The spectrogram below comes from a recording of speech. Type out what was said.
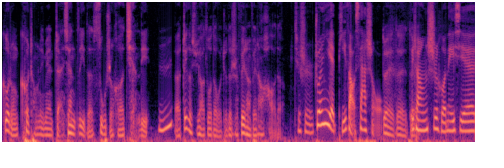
各种课程里面展现自己的素质和潜力。嗯，呃，这个学校做的，我觉得是非常非常好的。就是专业提早下手，对对，非常适合那些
